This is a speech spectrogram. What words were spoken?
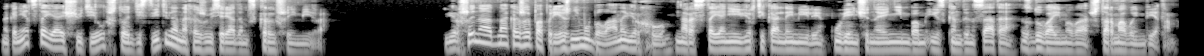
Наконец-то я ощутил, что действительно нахожусь рядом с крышей мира. Вершина, однако же, по-прежнему была наверху, на расстоянии вертикальной мили, увенчанная нимбом из конденсата, сдуваемого штормовым ветром.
